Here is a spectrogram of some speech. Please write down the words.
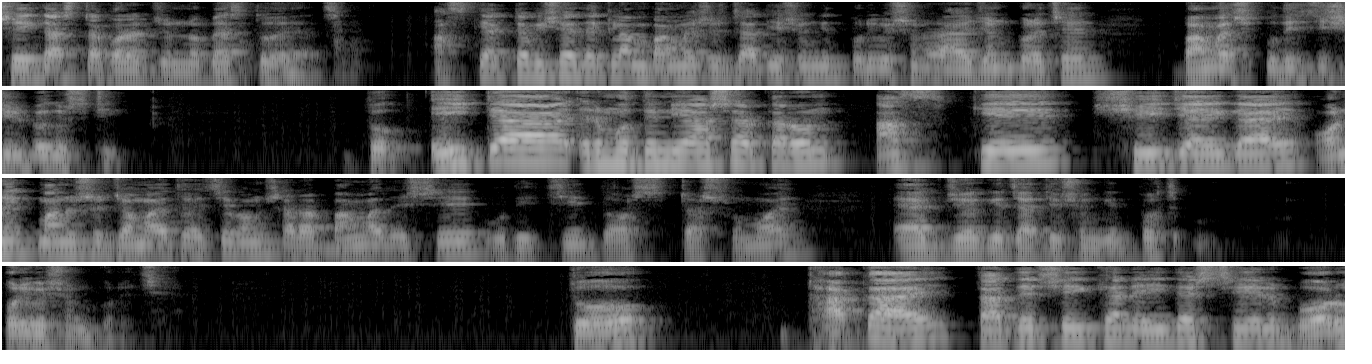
সেই কাজটা করার জন্য ব্যস্ত হয়ে আছে। আজকে একটা বিষয় দেখলাম, বাংলাদেশের জাতীয় সংগীত পরিবেশনের আয়োজন করেছে বাংলাদেশ উদীচী শিল্প গোষ্ঠী। তো এইটা এর মধ্যে নিয়ে আসার কারণ আজকে সেই জায়গায় অনেক মানুষের জমায়েত হয়েছে এবং সারা বাংলাদেশে উদীচী দশটার সময় একযোগে জাতীয় সংগীত পরিবেশন করেছে। তো ঢাকায় তাদের সেইখানে এই দেশের বড়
